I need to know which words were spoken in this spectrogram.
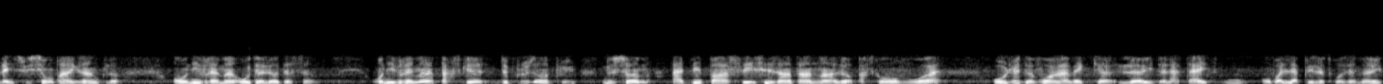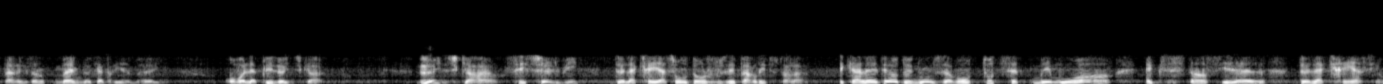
l'intuition, par exemple. On est vraiment au-delà de ça. On est vraiment parce que de plus en plus, nous sommes à dépasser ces entendements-là parce qu'on voit, au lieu de voir avec euh, l'œil de la tête, ou on va l'appeler le troisième œil par exemple, même le quatrième œil, on va l'appeler l'œil du cœur. L'œil du cœur, c'est celui de la création dont je vous ai parlé tout à l'heure. Et qu'à l'intérieur de nous, nous avons toute cette mémoire existentielle de la création.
